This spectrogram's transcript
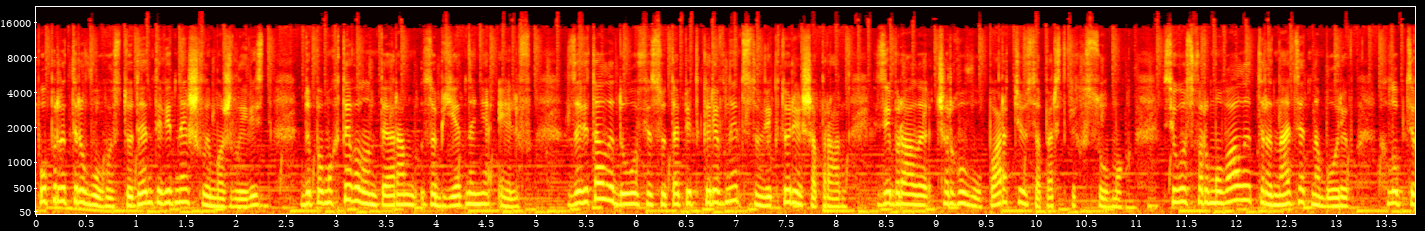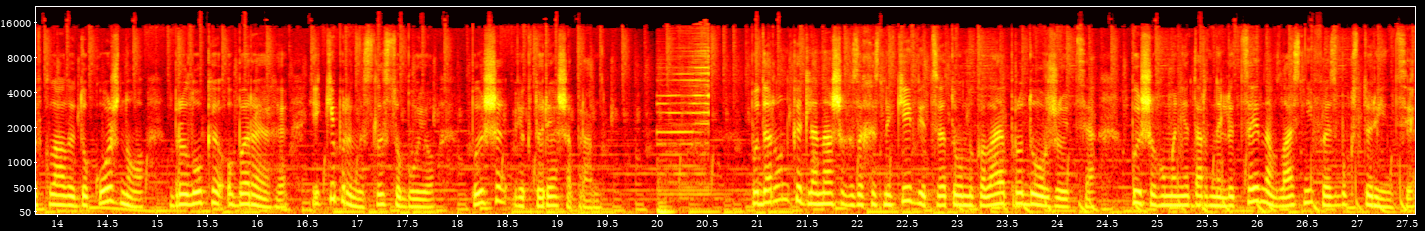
Попри тривогу, студенти віднайшли можливість допомогти волонтерам з об'єднання Ельф. Завітали до офісу та під керівництвом Вікторії Шапран зібрали чергову партію саперських сумок. Всього сформували 13 наборів. Хлопці вклали до кожного брелоки обереги, які принесли з собою. Пише Вікторія Шапран. Подарунки для наших захисників від Святого Миколая продовжуються. Пише гуманітарний ліцей на власній Фейсбук-сторінці.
